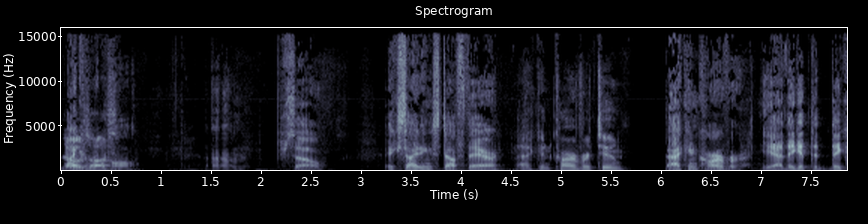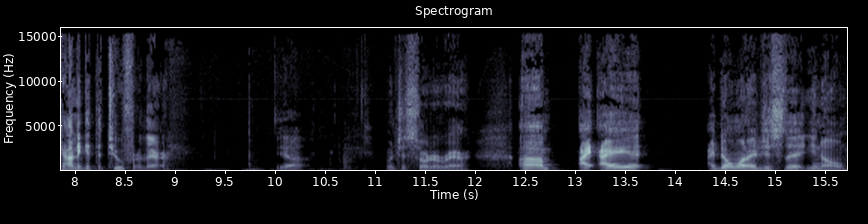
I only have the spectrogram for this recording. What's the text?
That I was can awesome. recall. Um, so exciting stuff there. Back in Carver too. Back in Carver, yeah, they get the they kind of get the twofer there. Yeah. Which is sort of rare. Um, I I I don't want to just you know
